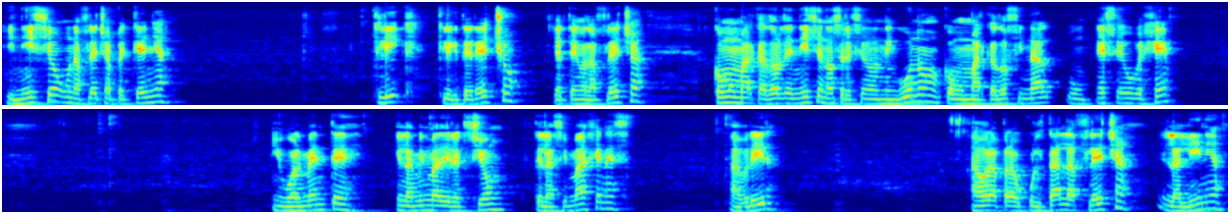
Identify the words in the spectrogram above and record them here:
Inicio, una flecha pequeña. Clic clic derecho, ya tengo la flecha. Como marcador de inicio no selecciono ninguno, como marcador final un SVG. Igualmente en la misma dirección de las imágenes, abrir. Ahora para ocultar la flecha, la línea,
